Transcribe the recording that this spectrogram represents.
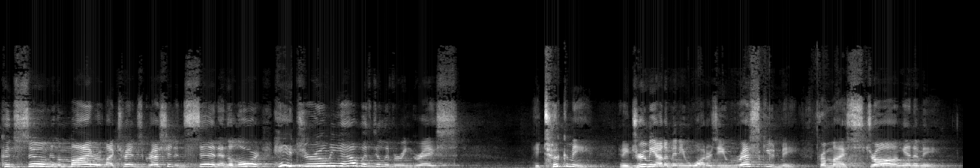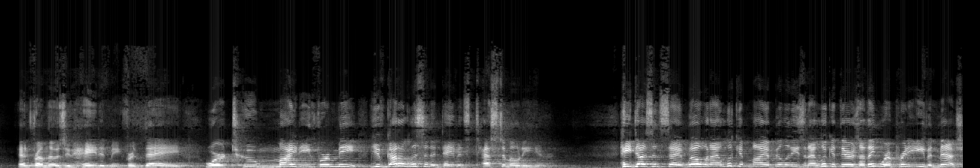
consumed in the mire of my transgression and sin. And the Lord, He drew me out with delivering grace. He took me and He drew me out of many waters. He rescued me from my strong enemy and from those who hated me, for they were too mighty for me. You've got to listen to David's testimony here. He doesn't say, Well, when I look at my abilities and I look at theirs, I think we're a pretty even match.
